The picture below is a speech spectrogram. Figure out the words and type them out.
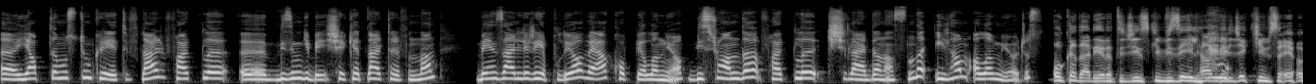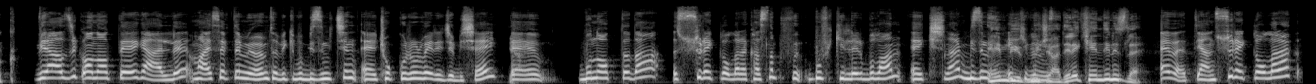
e, yaptığımız tüm kreatifler farklı e, bizim gibi şirketler tarafından benzerleri yapılıyor veya kopyalanıyor. Biz şu anda farklı kişilerden aslında ilham alamıyoruz. O kadar yaratıcıyız ki bize ilham verecek kimse yok. Birazcık o noktaya geldi. Maalesef demiyorum tabii ki bu bizim için e, çok gurur verici bir şey. E, bu noktada sürekli olarak aslında bu, fikirleri bulan e, kişiler bizim En büyük ekibimiz. mücadele kendinizle. Evet yani sürekli olarak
